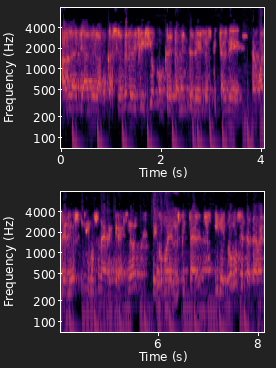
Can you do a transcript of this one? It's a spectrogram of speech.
habla ya de la vocación del edificio, concretamente del Hospital de San Juan de Dios. Hicimos una recreación de cómo era el hospital y de cómo se trataban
